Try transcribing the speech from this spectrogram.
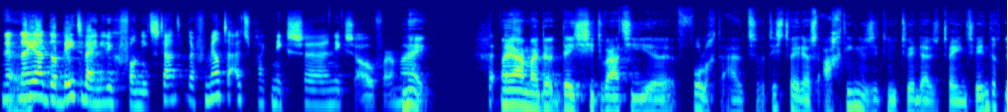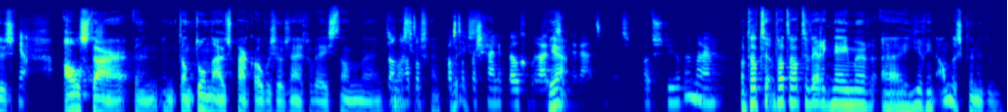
nee Eh, nou ja, dat weten wij in ieder geval niet. Staat, daar vermeldt de uitspraak niks, eh, niks over. Maar, Nee. Nou ja, maar de- deze situatie eh, volgt uit, wat is 2018, we zitten nu 2022. Dus Ja. als daar een, een kantonuitspraak over zou zijn geweest, dan, dan, Dan was had dat, waarschijnlijk was dat waarschijnlijk wel gebruikt Ja. inderdaad in deze procedure. Maar Wat had, wat had de werknemer hierin anders kunnen doen?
